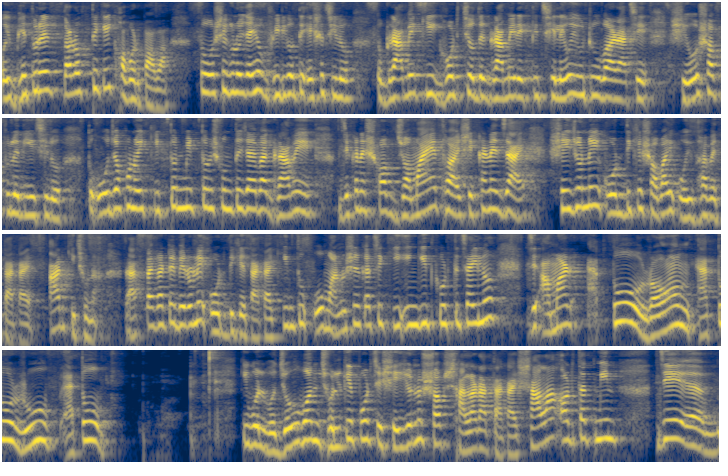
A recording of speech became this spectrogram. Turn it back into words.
ওই ভেতরের তরফ থেকেই খবর পাওয়া। তো সেগুলো যাই হোক ভিডিওতে এসেছিল। তো গ্রামে কি ঘটছে? ওদের গ্রামের একটি ছেলেও ইউটিউবার আছে, সেও সব তুলে দিয়েছিল। তো ও যখন ওই কীর্তন মীর্তন শুনতে যায় বা গ্রামে যেখানে সব জমায়েত হয়, সেখানে যায়, সেই জন্যই ওর দিকে সবাই ওইভাবে তাকায়। আর কিছু না। রাস্তাঘাটে বেরোলে ওর দিকে তাকায়। কিন্তু ও মানুষের কাছে কি ইঙ্গিত করতে চাইলো? যে আমার এত রং, এত রূপ, এত কি বলব, যৌবন ঝলকে পড়ছে, সেই জন্য সব শালারা তাকায়। শালা অর্থাৎ মিন যে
